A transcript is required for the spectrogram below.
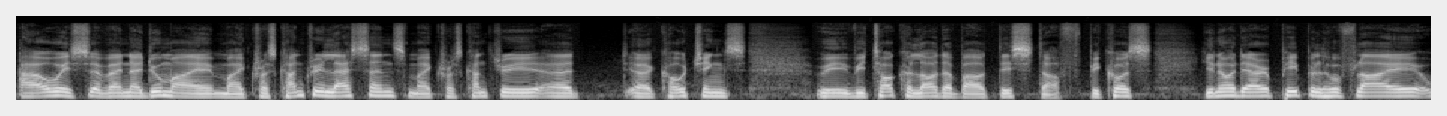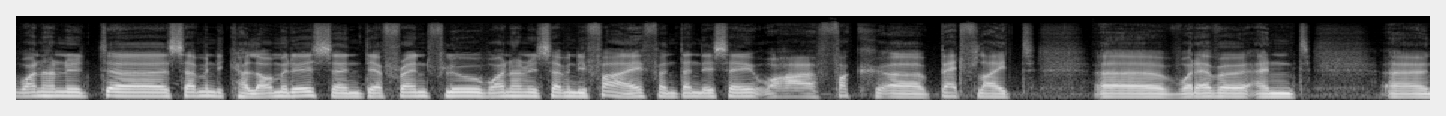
I always, uh, when I do my, my cross country lessons, my cross country uh, uh, coachings, we, we talk a lot about this stuff because you know there are people who fly 170 kilometers and their friend flew 175 and then they say, "Wow, fuck, uh, bad flight, uh, whatever," and uh,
